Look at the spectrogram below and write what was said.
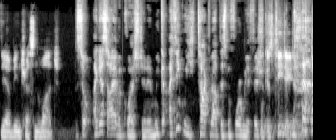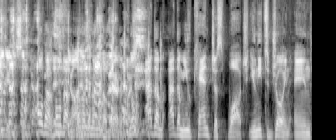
Yeah, it'd be interesting to watch. So I guess I have a question, and we I think we talked about this before we officially. Because TJ, doesn't. TJ just sitting there. Hold on, hold on. John no, no, no, no, no, better have a no. No. Adam, Adam, you can't just watch. You need to join, and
